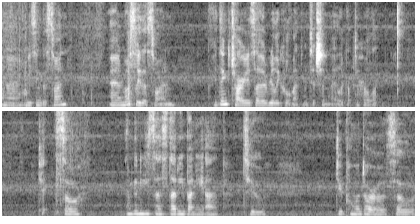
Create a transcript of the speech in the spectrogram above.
And I'm using this one, and mostly this one. I think Chari is a really cool mathematician. I look up to her a lot. Okay, so I'm gonna use the Study Bunny app to do Pomodoro. So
